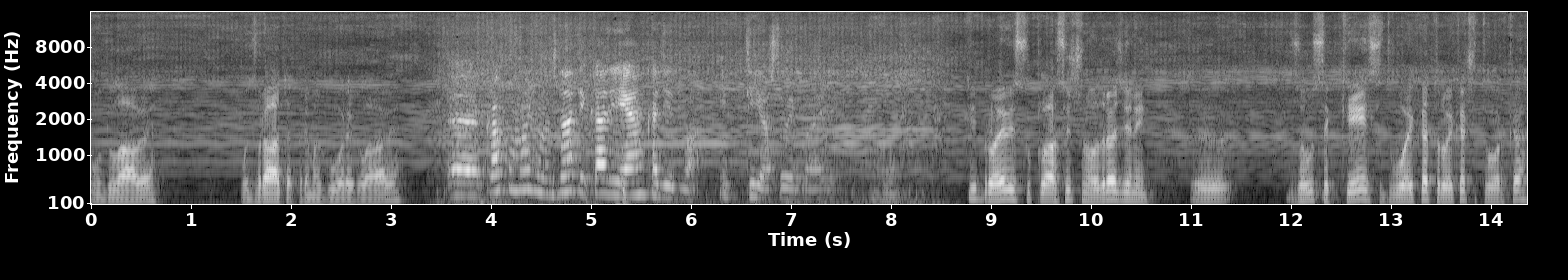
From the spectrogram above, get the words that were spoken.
od glave od vrata prema gore glave. E, kako možemo znati kad je jedan, kad je dva? I ti ostali brojevi. E, ti brojevi su klasično odrađeni. E, zovu se kec, dvojka, trojka, četvorka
